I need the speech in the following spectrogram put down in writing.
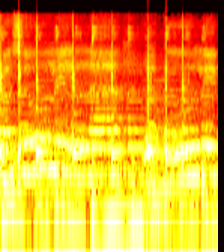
Rasulillah wa kulli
